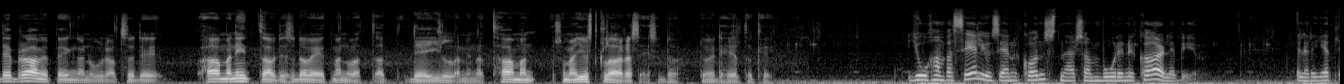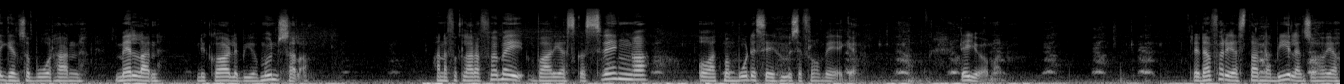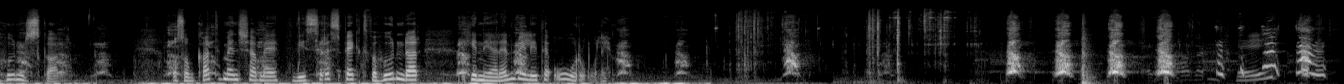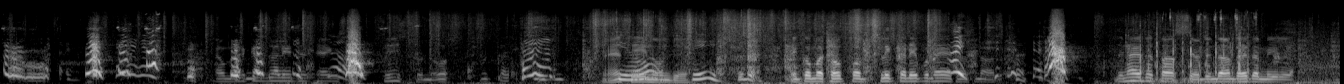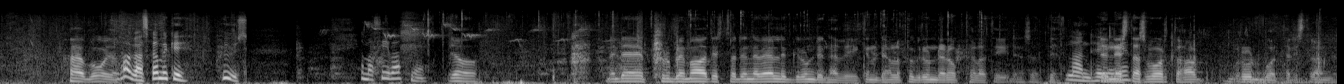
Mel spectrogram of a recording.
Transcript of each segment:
Det är bra med pengar nog. Alltså det, har man inte av det så då vet man nog att, att det är illa. Men att har man så man just klarar sig så då, då är det helt okej. Okay. Johan Vaselius är en konstnär som bor i Nykarleby. Eller egentligen så bor han mellan Nykarleby och Munsala. Han har förklarat för mig var jag ska svänga och att man borde se huset från vägen. Det gör man. Redan före jag stannar bilen så hör jag hundskall. Och som kattmänniska med viss respekt för hundar hinner jag redan bli lite orolig. Hej! Jag märker att du är lite tyst nu. Nej, fin hund ju. Hej, hur är det? Den kommer att hoppa och slicka dig på näsan snart. Den här heter Tassi och den andra heter Milla. Här bor jag. Du har ganska mycket hus. Kan man se vattnet? Ja. Men det är problematiskt för den är väldigt grund den här viken och det håller på att grunda upp hela tiden. Så att det, det är nästan svårt att ha roddbåtar i stranden.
